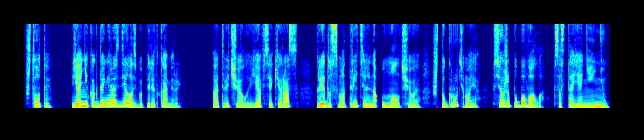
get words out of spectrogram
«Что ты? Я никогда не разделась бы перед камерой», — отвечала я всякий раз, предусмотрительно умалчивая, что грудь моя все же побывала в состоянии ню.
